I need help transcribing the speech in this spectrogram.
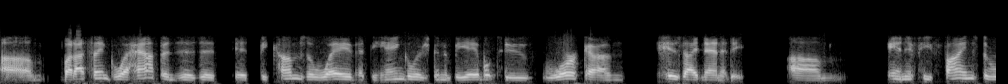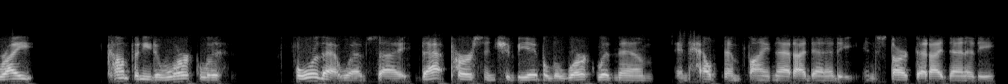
Um, but I think what happens is it it becomes a way that the angler is going to be able to work on his identity. Um, and if he finds the right company to work with for that website, that person should be able to work with them and help them find that identity and start that identity.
